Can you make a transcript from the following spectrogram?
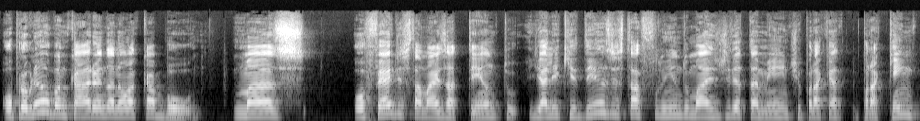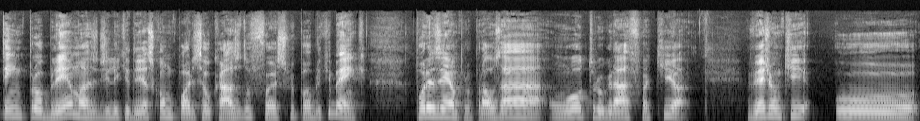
O problema bancário ainda não acabou, mas o Fed está mais atento e a liquidez está fluindo mais diretamente para que, quem tem problemas de liquidez, como pode ser o caso do First Republic Bank. Por exemplo, para usar um outro gráfico aqui, ó, vejam que o,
